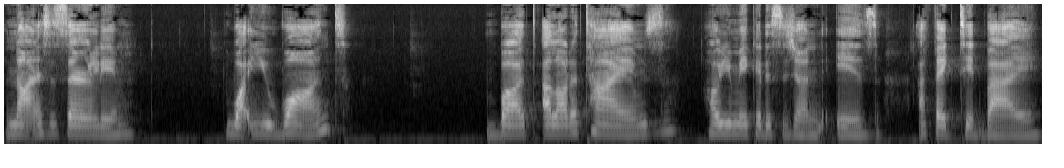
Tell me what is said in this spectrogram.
not necessarily what you want, but a lot of times how you make a decision is affected by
